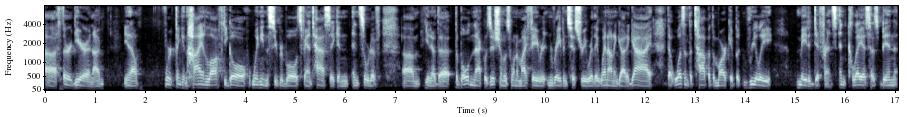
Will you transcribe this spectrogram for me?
uh, third year. And I'm, you know, we're thinking high and lofty goal, winning the Super Bowl. It's fantastic, and and sort of, um, you know, the the Boldin acquisition was one of my favorite in Ravens history, where they went out and got a guy that wasn't the top of the market, but really made a difference. And Calais has been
